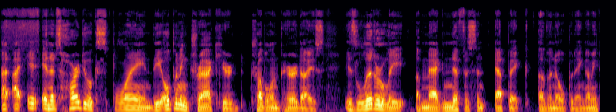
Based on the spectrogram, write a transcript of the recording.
I, I, it, and it's hard to explain. The opening track here, Trouble in Paradise, is literally a magnificent epic of an opening. I mean,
